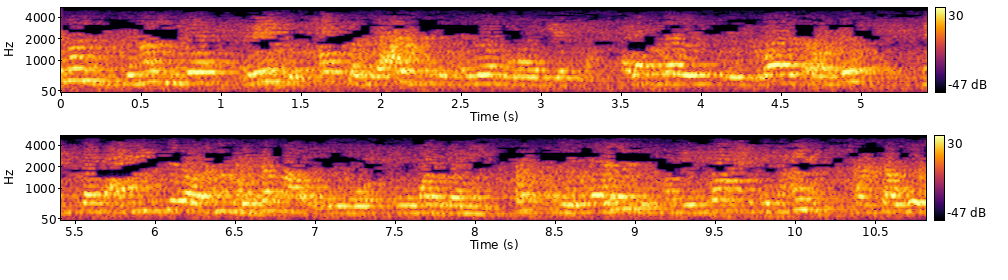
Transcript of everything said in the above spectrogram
كمان كمان ده ريجل حتى بيعذب العيال وهو بيطلع. خلاص ده الولد أو البنت مستمعين كده وإحنا بالدمع ومرضانين. ريجل ما بيطلعش بالعين هنسوله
